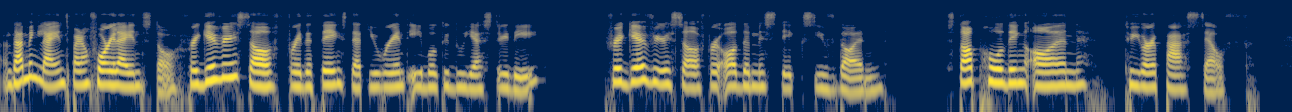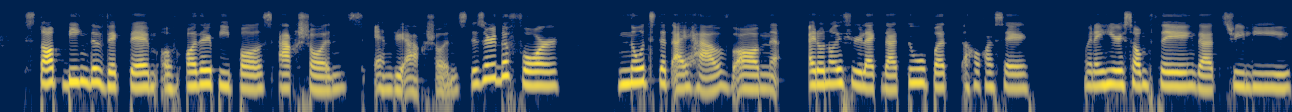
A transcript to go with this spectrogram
Ang daming lines, parang four lines to. Forgive yourself for the things that you weren't able to do yesterday. Forgive yourself for all the mistakes you've done. Stop holding on to your past self. Stop being the victim of other people's actions and reactions. These are the four notes that I have. Um, I don't know if you're like that too, but ako kasi, when I hear something that's really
